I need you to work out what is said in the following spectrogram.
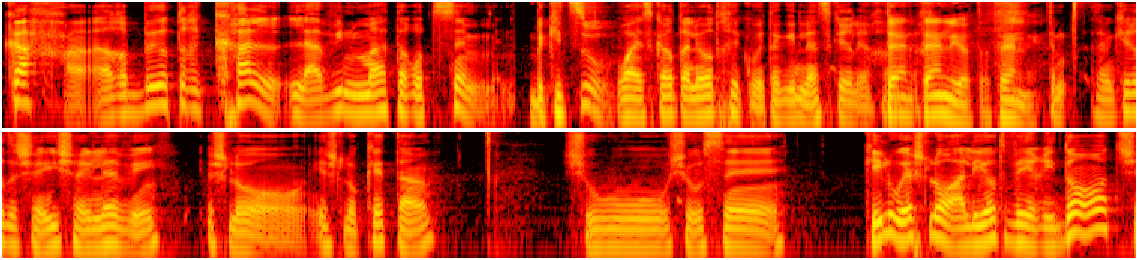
ככה, הרבה יותר קל להבין מה אתה רוצה ממני. בקיצור, וואי, הזכרת לי עוד חיקוי, תגיד לי, אזכיר לי אחר תן, כך. תן לי אותו, תן לי. אתה, אתה מכיר את זה שישי לוי, יש לו, יש לו קטע שהוא, שהוא עושה, כאילו יש לו עליות וירידות, ש,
